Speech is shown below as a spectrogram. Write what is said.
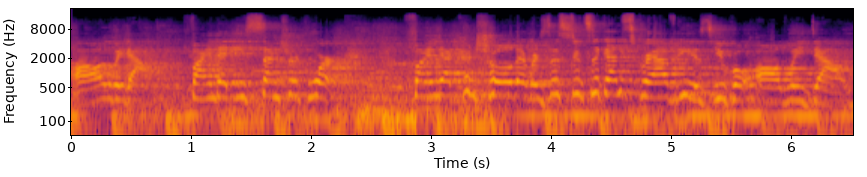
all the way down. Find that eccentric work. Find that control, that resistance against gravity as you go all the way down.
